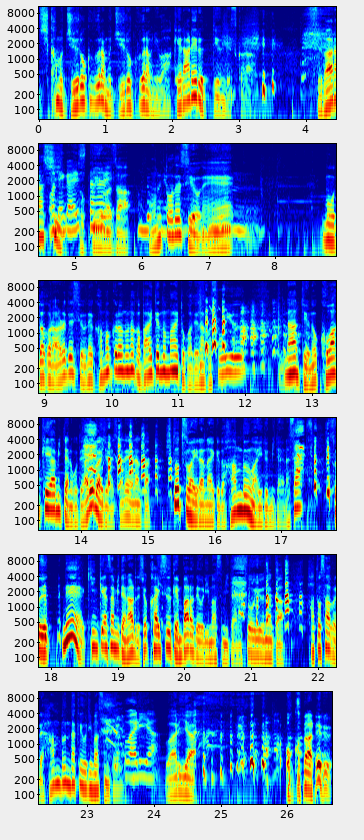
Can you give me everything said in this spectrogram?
しかも 16g16g に分けられるっていうんですから。素晴らしい得意技。本当ですよね、うん、もうだからあれですよね。鎌倉のなんか売店の前とかでなんかそういう なんていうの？小分け屋みたいなことやればいいじゃないですかね。なんか一つはいらないけど半分はいるみたいなさ。そういうね金券屋さんみたいなのあるでしょ？回数券バラで売りますみたいな。そういうなんか鳩サブレ半分だけ売りますみたいな。割屋。割屋怒られる。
